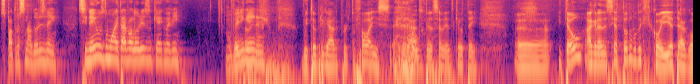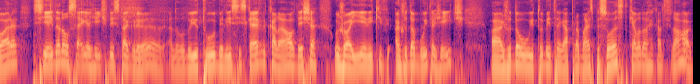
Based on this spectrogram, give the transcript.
os patrocinadores vêm. Se nem os do Muay Thai valorizam, quem é que vai vir? Não vem ninguém, né? Muito obrigado por tu falar isso. É o pensamento que eu tenho. Uh, então, agradecer a todo mundo que ficou aí até agora. Se ainda não segue a gente no Instagram, no, no YouTube ali, se inscreve no canal, deixa o joinha ali que ajuda muita gente. Ajuda o YouTube a entregar para mais pessoas. Tu quer mandar um recado final, Rob?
